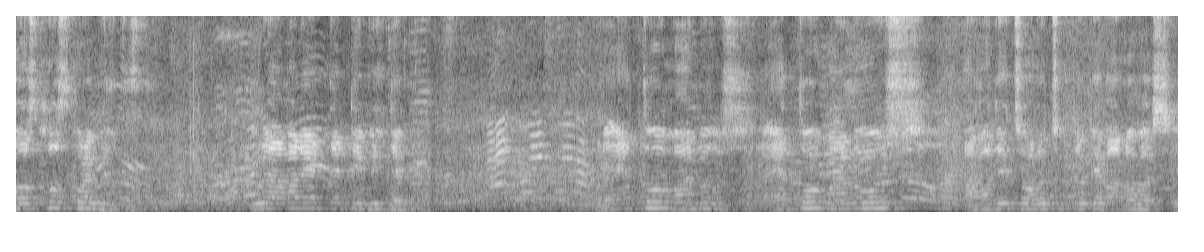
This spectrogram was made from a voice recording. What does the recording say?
তসনস করে ফেলতেছে। পুরো আমার একটা টেবিল থাকে। মানে এত মানুষ এত মানুষ আমাদের চলচ্চিত্রকে ভালোবাসে।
